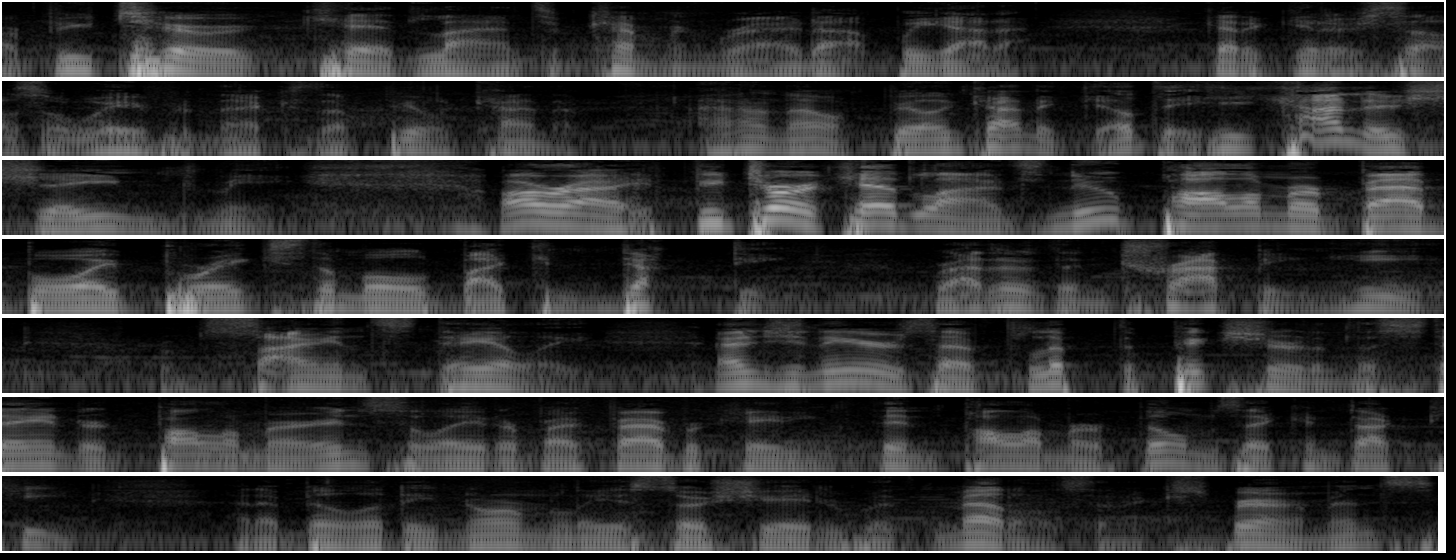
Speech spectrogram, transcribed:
our future headlines are coming right up. We gotta gotta get ourselves away from that because I'm feeling kind of I don't know, feeling kind of guilty. He kind of shamed me. All right, Futureq headlines: New polymer bad boy breaks the mold by conducting rather than trapping heat. From Science Daily, engineers have flipped the picture of the standard polymer insulator by fabricating thin polymer films that conduct heat, an ability normally associated with metals. In experiments,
